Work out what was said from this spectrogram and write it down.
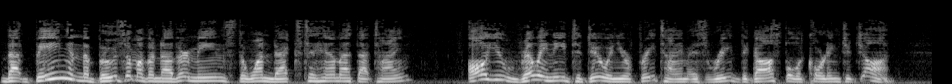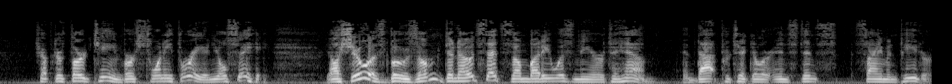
that being in the bosom of another means the one next to him at that time, all you really need to do in your free time is read the gospel according to John, chapter 13, verse 23, and you'll see. Yeshua's bosom denotes that somebody was near to him. In that particular instance, Simon Peter,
